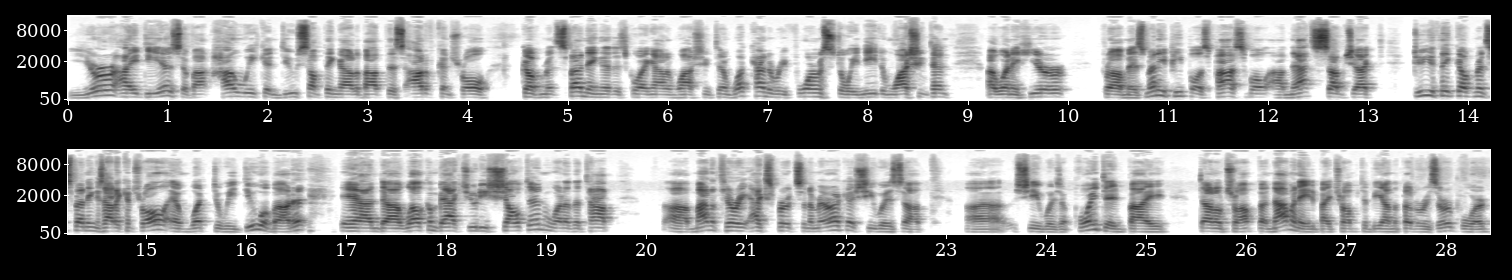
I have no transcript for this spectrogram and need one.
your ideas about how we can do something out about this out of control government spending that is going on in Washington. What kind of reforms do we need in Washington? I want to hear from as many people as possible on that subject. Do you think government spending is out of control, and what do we do about it? And uh, welcome back, Judy Shelton, one of the top uh, monetary experts in America. She was uh, uh, she was appointed by Donald Trump, uh, nominated by Trump to be on the Federal Reserve Board.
